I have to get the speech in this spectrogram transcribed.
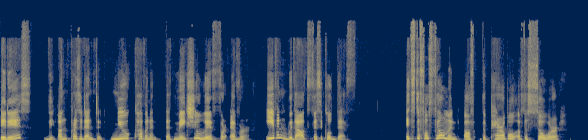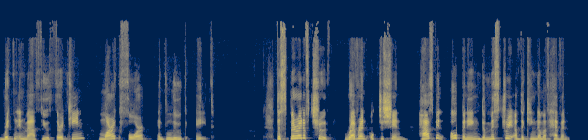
It is the unprecedented new covenant that makes you live forever, even without physical death. It's the fulfillment of the parable of the sower written in Matthew 13, Mark 4, and Luke 8. The Spirit of Truth, Reverend Okju Shin, has been opening the mystery of the kingdom of heaven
